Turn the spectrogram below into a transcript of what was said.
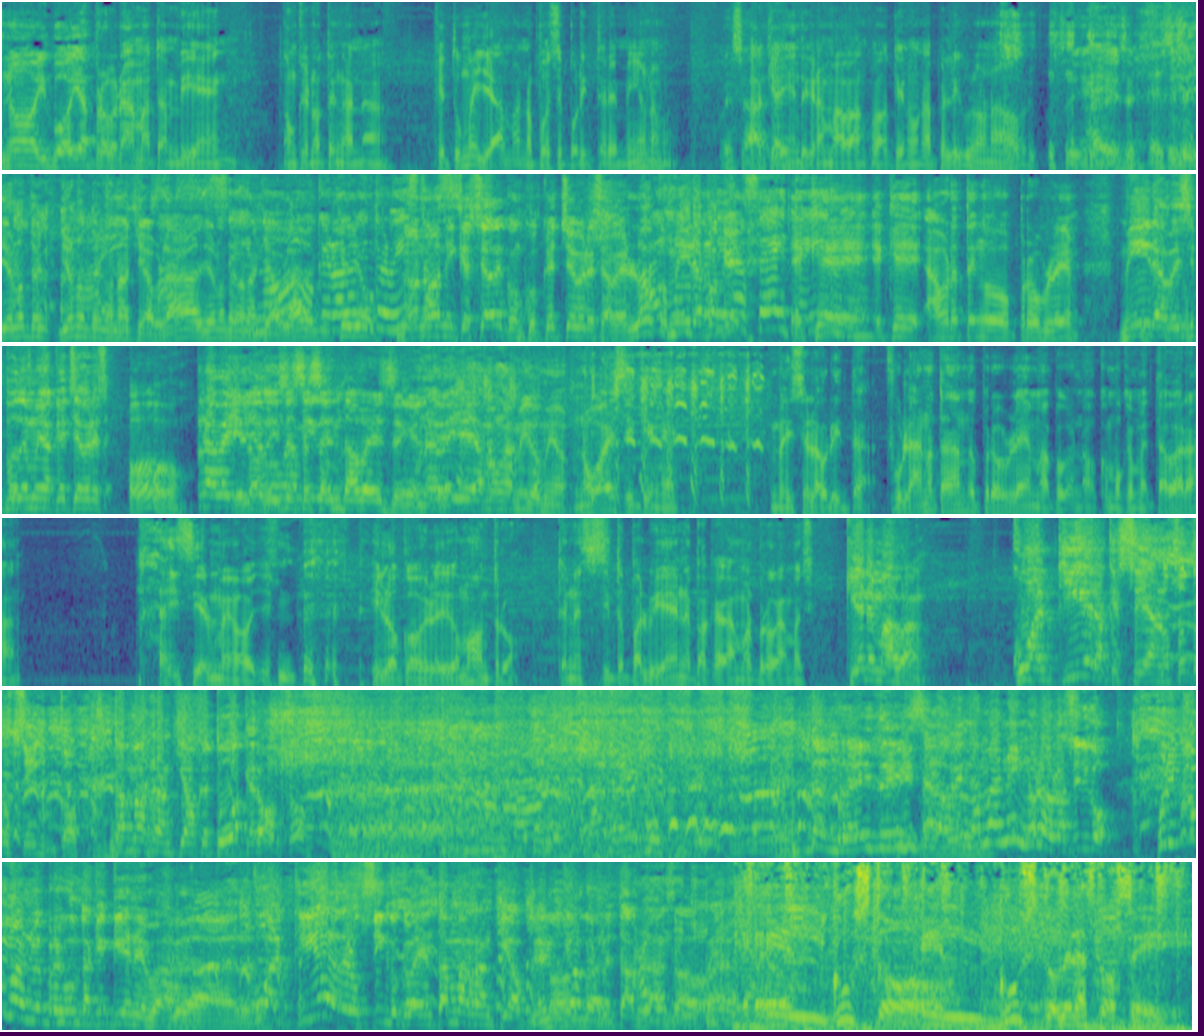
No, y voy a programa también, aunque no tenga nada. Que tú me llamas, no puede ser por interés mío nada más. Exacto. Aquí hay gente que nada más van cuando tienen una película o una obra. Sí, dice, dice, yo no tengo, yo no tengo nada que hablar, yo no tengo Sí, nada que hablar. que ¿Qué no yo-. No, no, ni que sea de concurso, qué chévere saber. Loco, mira, porque tiene es que, es que ahora tengo problemas. Mira, a ver si podemos ir a qué chévere. Oh, una vez Y yo lo dice amigo 60 mío. veces en el- Una vez yo llamé a un amigo mío, no voy a decir quién es. Me dice Laurita, fulano está dando problemas porque no, como que me está barajando. Ay, si él me oye. Y lo cojo y le digo, monstruo, te necesito para el viernes para que hagamos el programa. Y dice, ¿Quiénes más van? Cualquiera que sean los otros cinco, está más rankeado que tú, asqueroso. Dan rating. Y se la venta manín, no le hablo así. Digo, pero ¿y cómo él me pregunta que quiénes van? Claro. Cualquiera de los cinco que vayan están más rankeados que él. ¿Qué es lo que él me está hablando Ay, ahora? El gusto, el gusto de las 12.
